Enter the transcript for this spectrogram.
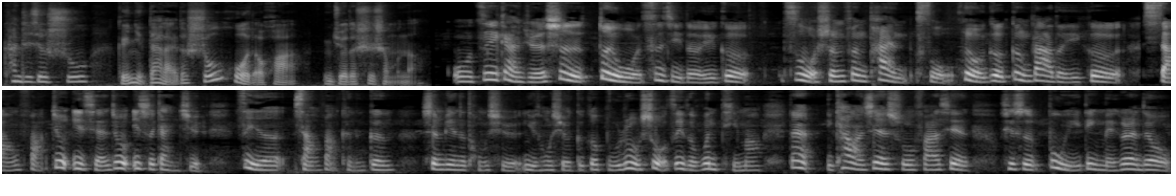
看这些书给你带来的收获的话，你觉得是什么呢？我自己感觉是对我自己的一个。自我身份探索会有一个更大的一个想法，就以前就一直感觉自己的想法可能跟身边的同学、女同学格格不入，是我自己的问题吗？但你看完这些书，发现其实不一定，每个人都有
